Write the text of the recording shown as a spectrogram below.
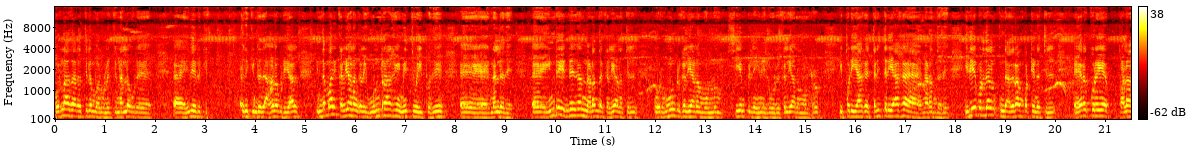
பொருளாதாரத்திலும் அவர்களுக்கு நல்ல ஒரு இது இருக்குது இருக்கின்றது. ஆனபடியால் இந்த மாதிரி கல்யாணங்களை ஒன்றாக இணைத்து வைப்பது நல்லது. இன்றைய தினம் நடந்த கல்யாணத்தில் ஒரு மூன்று கல்யாணம் ஒன்றும் சிஎம் பிள்ளைகளில் ஒரு கல்யாணம் ஒன்றும் இப்படியாக தனித்தனியாக நடந்தது. இதே தான் இந்த அதிராம்பட்டினத்தில் ஏறக்குறைய பல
